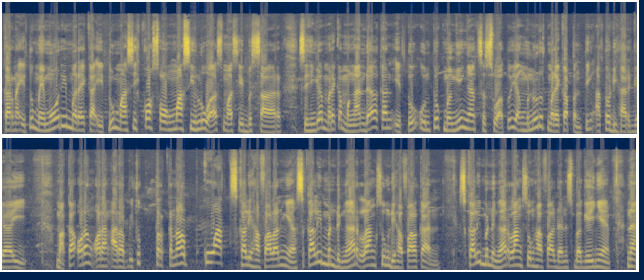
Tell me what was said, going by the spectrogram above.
Karena itu memori mereka itu masih kosong masih luas, masih besar, sehingga mereka mengandalkan itu untuk mengingat sesuatu yang menurut mereka penting atau dihargai. Maka orang-orang Arab itu terkenal kuat sekali hafalannya, sekali mendengar langsung dihafalkan, sekali mendengar langsung hafal dan sebagainya. Nah,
